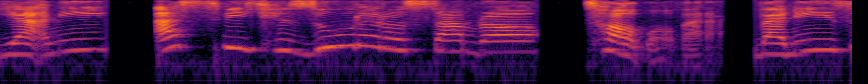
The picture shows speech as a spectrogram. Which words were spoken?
یعنی اسبی که زور رستم را تاب آورد و نیز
